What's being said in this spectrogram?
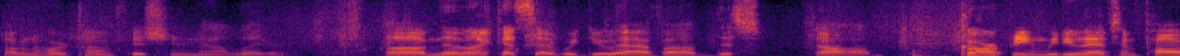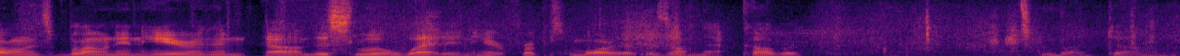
Having a hard time fishing it out later. Um, then like I said, we do have uh, this uh, carpeting. We do have some pollen that's blown in here. And then um, this is a little wet in here from some water that was on that cover but um,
